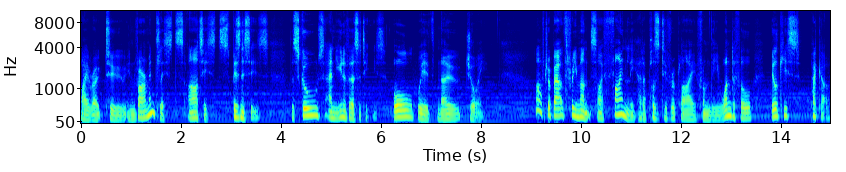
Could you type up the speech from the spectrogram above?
I wrote to environmentalists, artists, businesses, the schools and universities, all with no joy. After about three months, I finally had a positive reply from the wonderful Bilkhiss Pacco,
